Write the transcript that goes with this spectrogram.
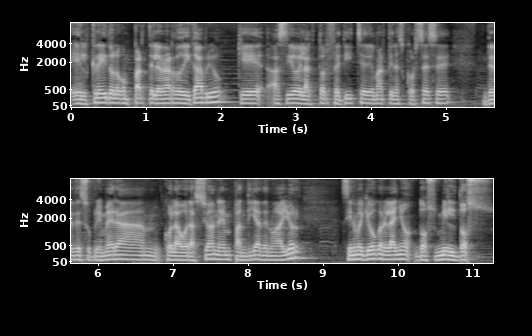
el crédito lo comparte Leonardo DiCaprio, que ha sido el actor fetiche de Martin Scorsese desde su primera mm, colaboración en Pandillas de Nueva York, si no me equivoco, en el año 2002.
